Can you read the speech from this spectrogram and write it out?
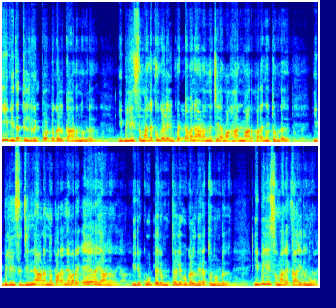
ഈ വിധത്തിൽ റിപ്പോർട്ടുകൾ കാണുന്നുണ്ട്. ഇബിലീസ് മലക്കുകളിൽ പെട്ടവനാണെന്ന് ചില മഹാന്മാർ പറഞ്ഞിട്ടുണ്ട്. ഇബിലീസ് ജിന്നാണെന്ന് പറഞ്ഞവർ ഏറെയാണ്. ഇരു കൂട്ടരും തെളിവുകൾ നിരത്തുന്നുണ്ട്. ഇബിലീസ് മലക്കായിരുന്നു.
